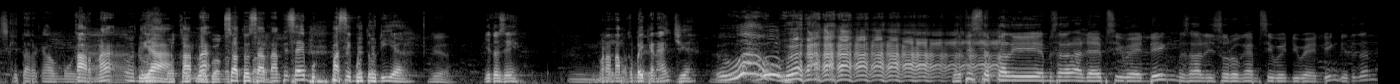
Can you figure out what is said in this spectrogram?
sekitar kamu. Karena ya. Waduh, ya karena banget, suatu saat parah. nanti saya bu- pasti butuh dia. Iya. Gitu sih. Menanam kebaikan aja. Wow. Berarti setiap kali misalkan ada MC wedding, misalkan disuruh MC di wedding gitu kan,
